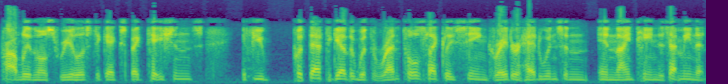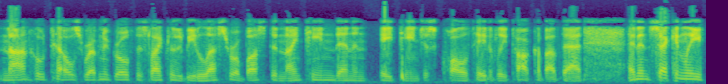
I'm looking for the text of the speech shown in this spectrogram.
probably the most realistic expectations. If you put that together with rentals likely seeing greater headwinds in 2019, does that mean that non-hotels revenue growth is likely to be less robust in 2019 than in 2018? Just qualitatively talk about that. And then secondly,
